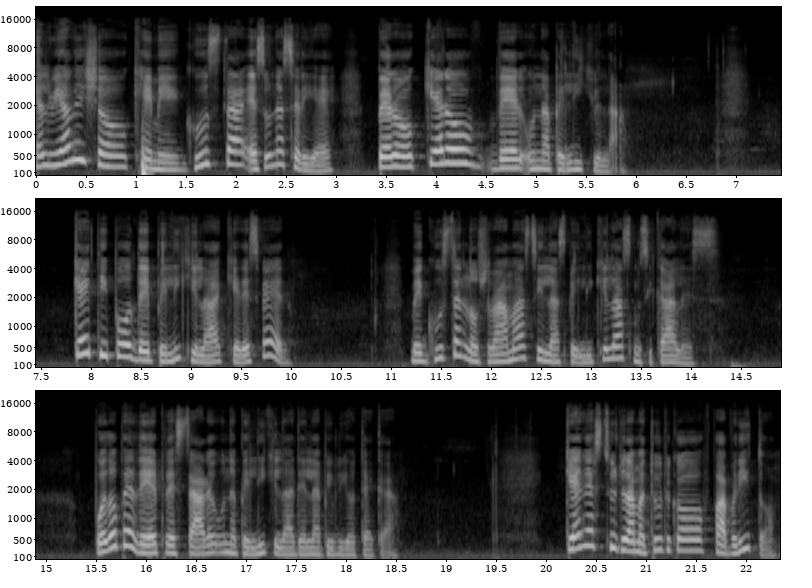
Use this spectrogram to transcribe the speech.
El reality show que me gusta es una serie, pero quiero ver una película. ¿Qué tipo de película quieres ver? Me gustan los dramas y las películas musicales. Puedo pedir prestar una película de la biblioteca. ¿Quién es tu dramaturgo favorito?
